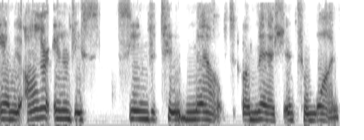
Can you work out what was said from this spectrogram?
And we all our energies seemed to melt or mesh into one.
